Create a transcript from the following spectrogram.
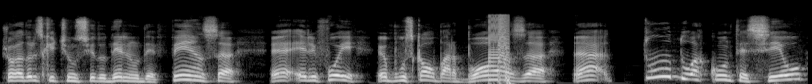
jogadores que tinham sido dele no defensa. É, ele foi é, buscar o Barbosa. É, tudo aconteceu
